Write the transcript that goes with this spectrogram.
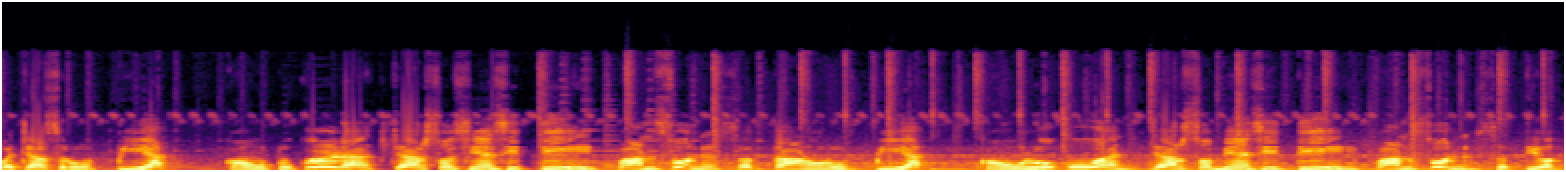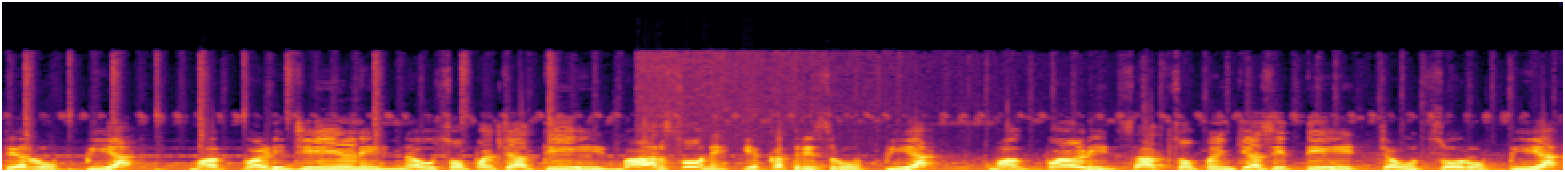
પચાસ રૂપિયા. ઘઉં ટુકડા ચારસો છ્યાસીથી પાંચસો ને સત્તાણું રૂપિયા. ઘઉં લોકવાન ચારસો બ્યાસીથી પાંચસો ને સત્યોતેર રૂપિયા. મગફળી ઝીણી નવસો પચાસથી બારસો ને એકત્રીસ રૂપિયા. મગફળી સાતસો પંચ્યાસીથી ચૌદસો રૂપિયા.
